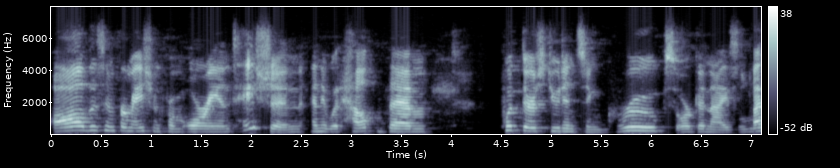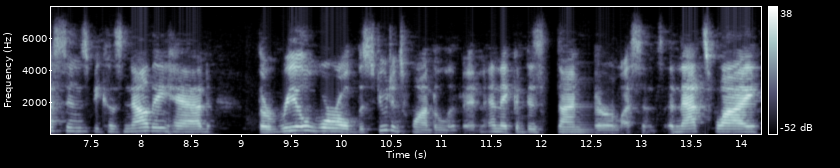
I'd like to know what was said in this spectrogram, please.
all this information from orientation and it would help them put their students in groups, organize lessons, because now they had the real world the students wanted to live in and they could design their lessons. And that's why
